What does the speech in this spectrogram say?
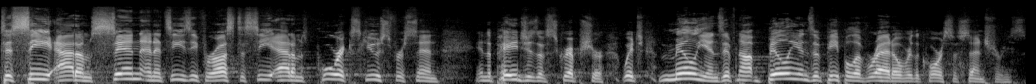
to see Adam's sin, and it's easy for us to see Adam's poor excuse for sin in the pages of Scripture, which millions, if not billions, of people have read over the course of centuries.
